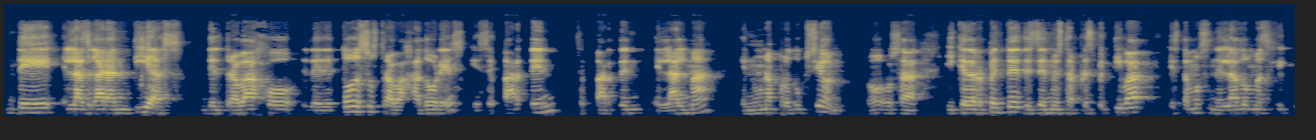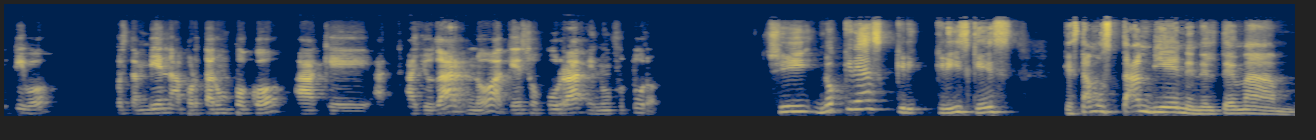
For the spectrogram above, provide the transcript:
de las garantías del trabajo de, todos esos trabajadores que se parten, se parten el alma en una producción, ¿no? O sea, y que de repente desde nuestra perspectiva, que estamos en el lado más ejecutivo, pues también aportar un poco a que, ayudar, ¿no? A que eso ocurra en un futuro. Sí, no creas, Cris, que es que estamos tan bien en el tema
